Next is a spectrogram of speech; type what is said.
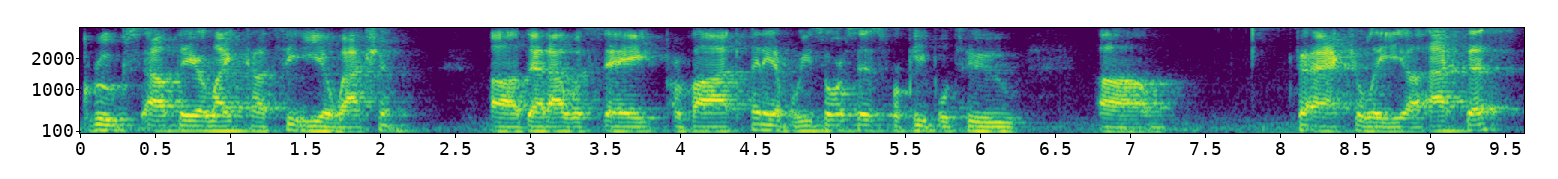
groups out there like uh, CEO Action uh, that I would say provide plenty of resources for people to um, to actually uh, access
